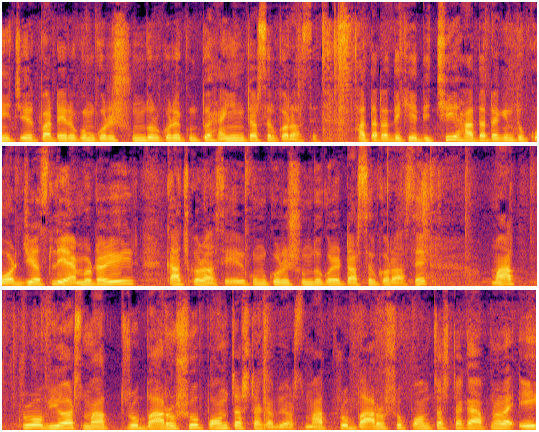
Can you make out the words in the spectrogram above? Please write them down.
নিচের পাটে এরকম করে সুন্দর করে কিন্তু হ্যাঙ্গিং টার্সেল করা আছে। হাতাটা দেখিয়ে দিচ্ছি। হাতাটা কিন্তু গর্জিয়াসলি এমব্রয়ডারির কাজ করা আছে। এরকম করে সুন্দর করে টার্সেল করা আছে। মাত্র ভিউয়ার্স মাত্র বারোশো পঞ্চাশ টাকা ভিউয়ার্স মাত্র বারোশো পঞ্চাশ টাকা আপনারা এই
